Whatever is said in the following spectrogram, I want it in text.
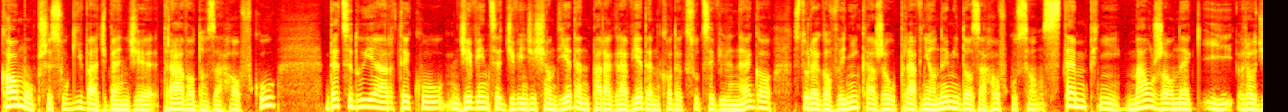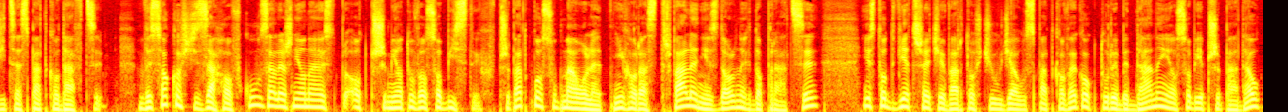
komu przysługiwać będzie prawo do zachowku, decyduje artykuł 991 paragraf 1 kodeksu cywilnego, z którego wynika, że uprawnionymi do zachowku są stępni, małżonek i rodzice spadkodawcy. Wysokość zachowku uzależniona jest od przymiotów osobistych. W przypadku osób małoletnich oraz trwale niezdolnych do pracy jest to dwie trzecie wartości udziału spadkowego, który by danej osobie przypadał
